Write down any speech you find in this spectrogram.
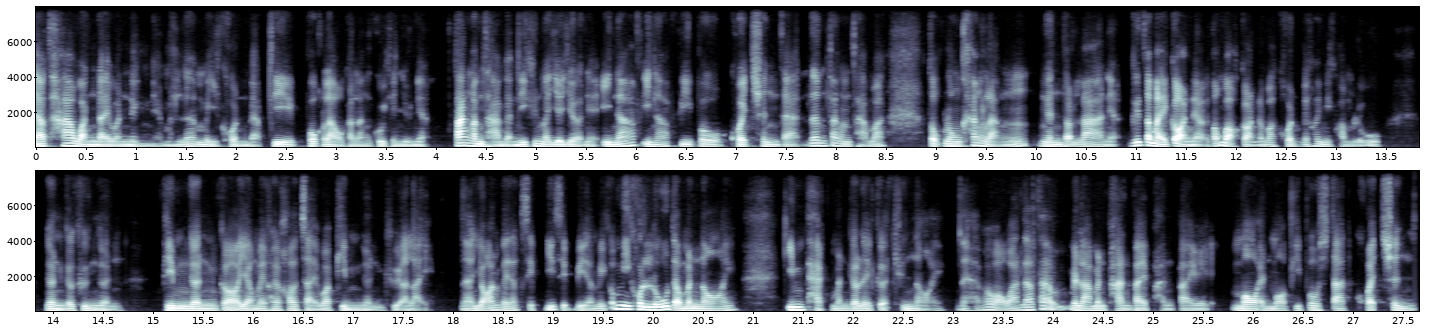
แล้วถ้าวันใดวันหนึ่งเนี่ยมันเริ่มมีคนแบบที่พวกเรากำลังคุยกันอยู่เนี่ยตั้งคำถามแบบนี้ขึ้นมาเยอะๆเนี่ย enough enough people question that เริ่มตั้งคำถามว่าตกลงข้างหลังเงินดอลลาร์เนี่ยคือสมัยก่อนเนี่ยต้องบอกก่อนนะว่าคนไม่ค่อยมีความรู้ เงินก็คือเงิน พิมพ์เงินก็ยังไม่ค่อยเข้าใจว่าพิมพ์เงินคืออะไร นะย้อนไปสักสิบยี่สิบปีมีก็มีคนรู้แต่มันน้อย Impact มันก็เลยเกิดขึ้นน้อยนะครับเขาบอกว่าแล้วถ้าเวลามันผ่านไปผ่านไป more and more people start questions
